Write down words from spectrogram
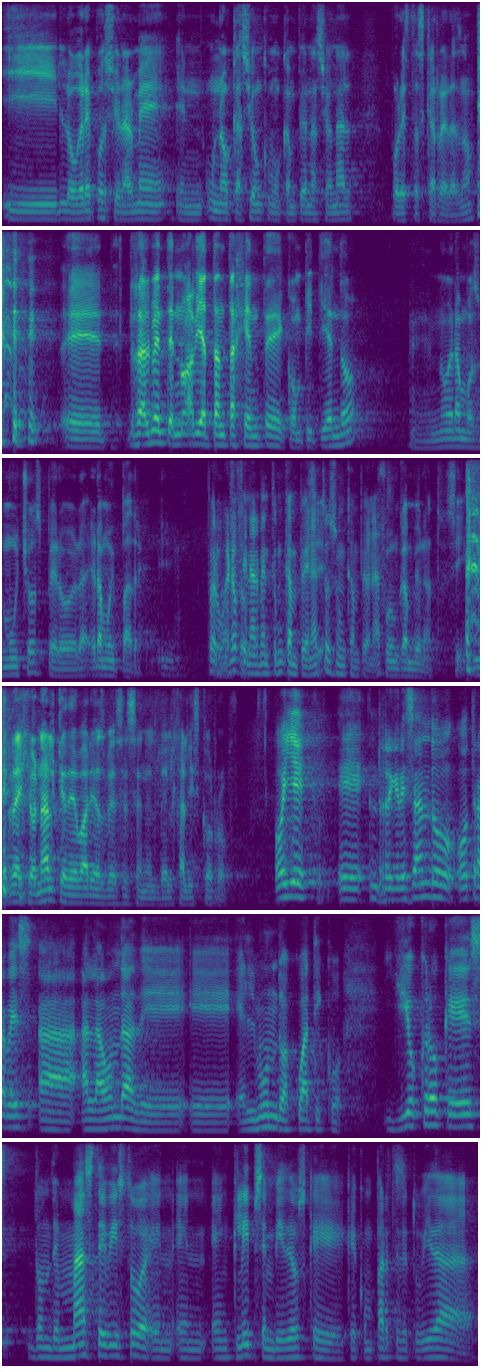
y logré posicionarme en una ocasión como campeón nacional por estas carreras, ¿no? Eh, realmente no había tanta gente compitiendo, no éramos muchos, pero era, era muy padre. Pero bueno, finalmente un campeonato es un campeonato. Fue un campeonato, sí. Y regional quedé varias veces en el del Jalisco Road. Oye, eh, regresando otra vez a, la onda de eh, el mundo acuático, yo creo que es donde más te he visto en, clips, en videos que, que compartes de tu vida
